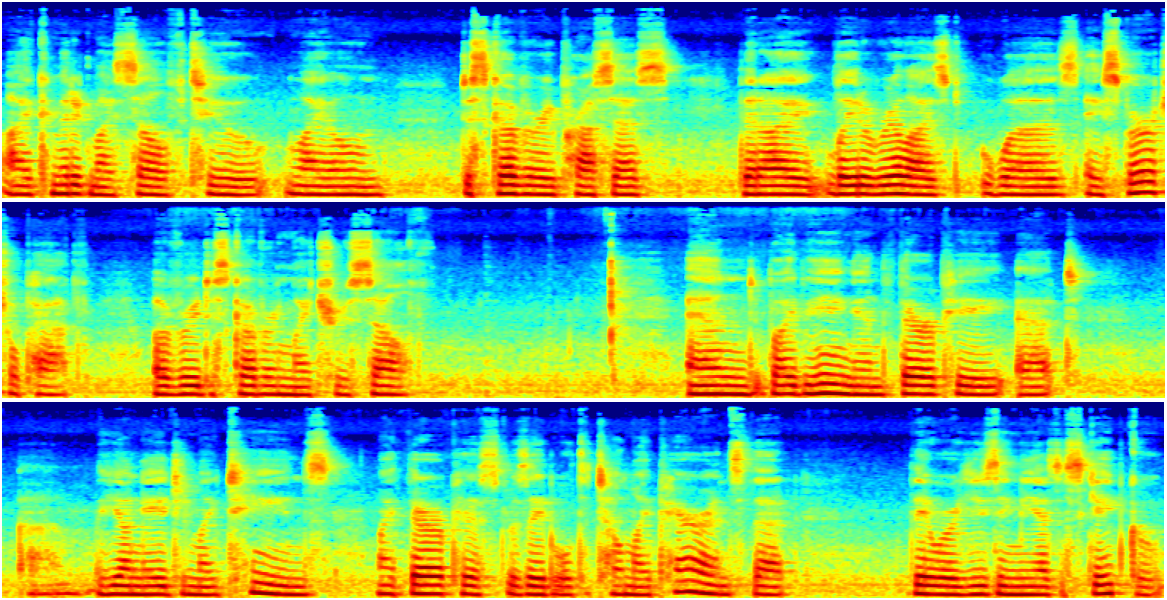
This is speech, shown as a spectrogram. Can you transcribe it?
I committed myself to my own discovery process that I later realized was a spiritual path of rediscovering my true self. And by being in therapy at um, a young age in my teens, my therapist was able to tell my parents that they were using me as a scapegoat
